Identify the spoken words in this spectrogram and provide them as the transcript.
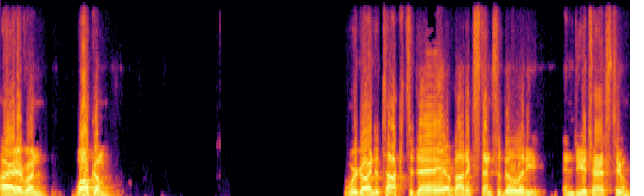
All right, everyone, welcome. We're going to talk today about extensibility in DHIS2.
